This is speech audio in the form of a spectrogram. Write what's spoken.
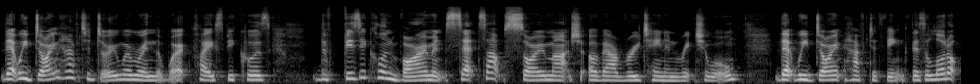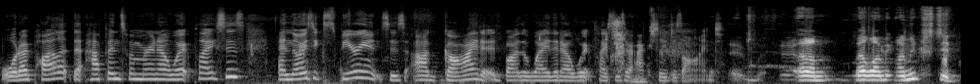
that we don't have to do when we're in the workplace because the physical environment sets up so much of our routine and ritual that we don't have to think. There's a lot of autopilot that happens when we're in our workplaces, and those experiences are guided by the way that our workplaces are actually designed. Um, well, I'm, I'm interested,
